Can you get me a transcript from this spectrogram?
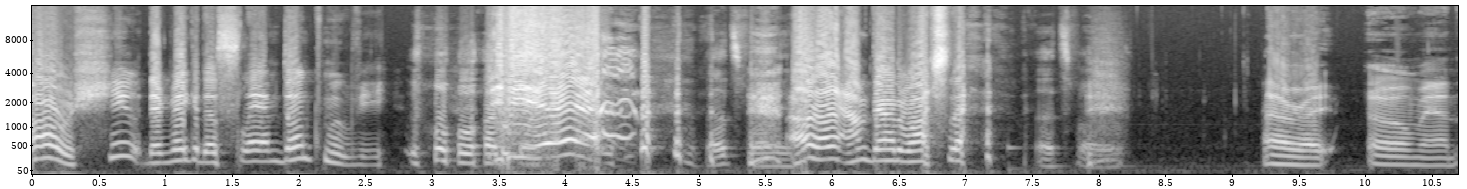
Oh shoot, they're making a slam dunk movie. Yeah. That's funny. All right, I'm down to watch that. That's funny. All right. Oh man.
